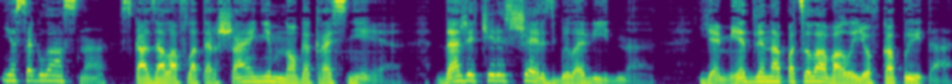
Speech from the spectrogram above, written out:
«Я согласна», — сказала Флаттершай немного краснее. Даже через шерсть было видно. Я медленно поцеловал ее в копыта.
